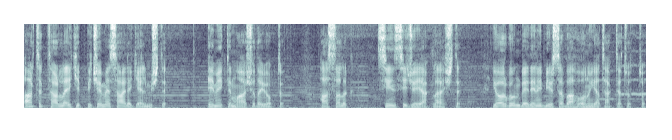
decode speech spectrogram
Artık tarla ekip biçemez hale gelmişti. Emekli maaşı da yoktu. Hastalık sinsice yaklaştı. Yorgun bedeni bir sabah onu yatakta tuttu.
